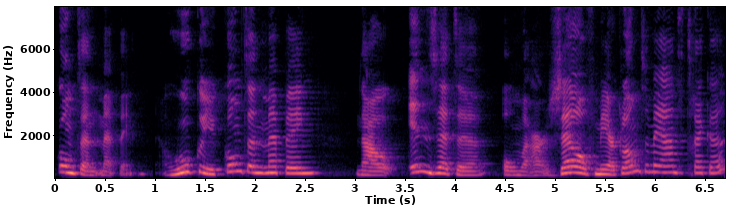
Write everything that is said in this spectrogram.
Content mapping. Hoe kun je content mapping nou inzetten om daar zelf meer klanten mee aan te trekken?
